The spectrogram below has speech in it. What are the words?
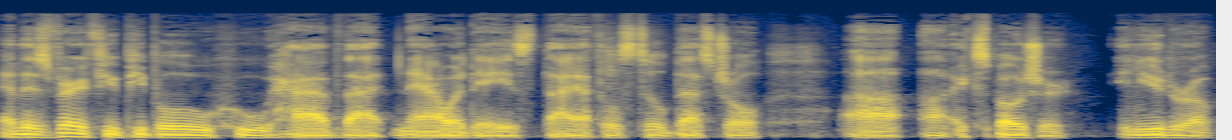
and there's very few people who have that nowadays. Diethyl stilbestrol uh, uh, exposure in utero.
